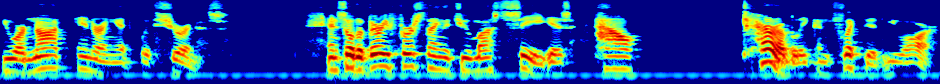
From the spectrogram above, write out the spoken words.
You are not entering it with sureness. And so the very first thing that you must see is how terribly conflicted you are.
